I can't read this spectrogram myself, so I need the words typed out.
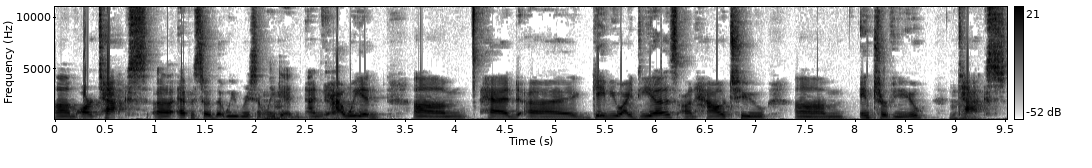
um, our tax uh, episode that we recently mm-hmm. did, and yeah. how we had um, had uh, gave you ideas on how to um, interview mm-hmm. tax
